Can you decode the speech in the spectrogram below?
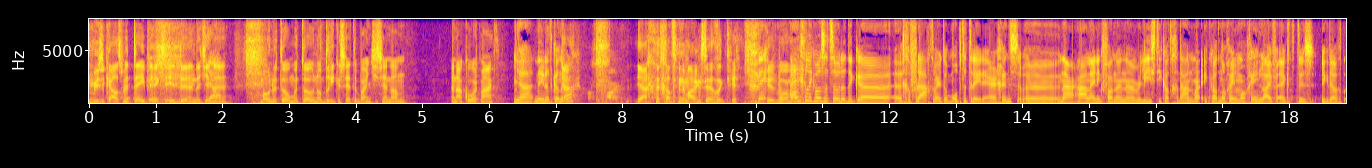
muzikaals met tape acts in. eh, dat je Ja. een eh, monotone toon op drie cassettebandjes en dan een akkoord maakt. Ja, nee, dat kan Ja? ook. Ja, gat in de markt, zegt Chris, Nee, Chris. Eigenlijk was het zo dat ik eh, gevraagd werd om op te treden ergens. eh, naar aanleiding van een eh, release die ik had gedaan. Maar ik had nog helemaal geen live act. Dus ik dacht,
